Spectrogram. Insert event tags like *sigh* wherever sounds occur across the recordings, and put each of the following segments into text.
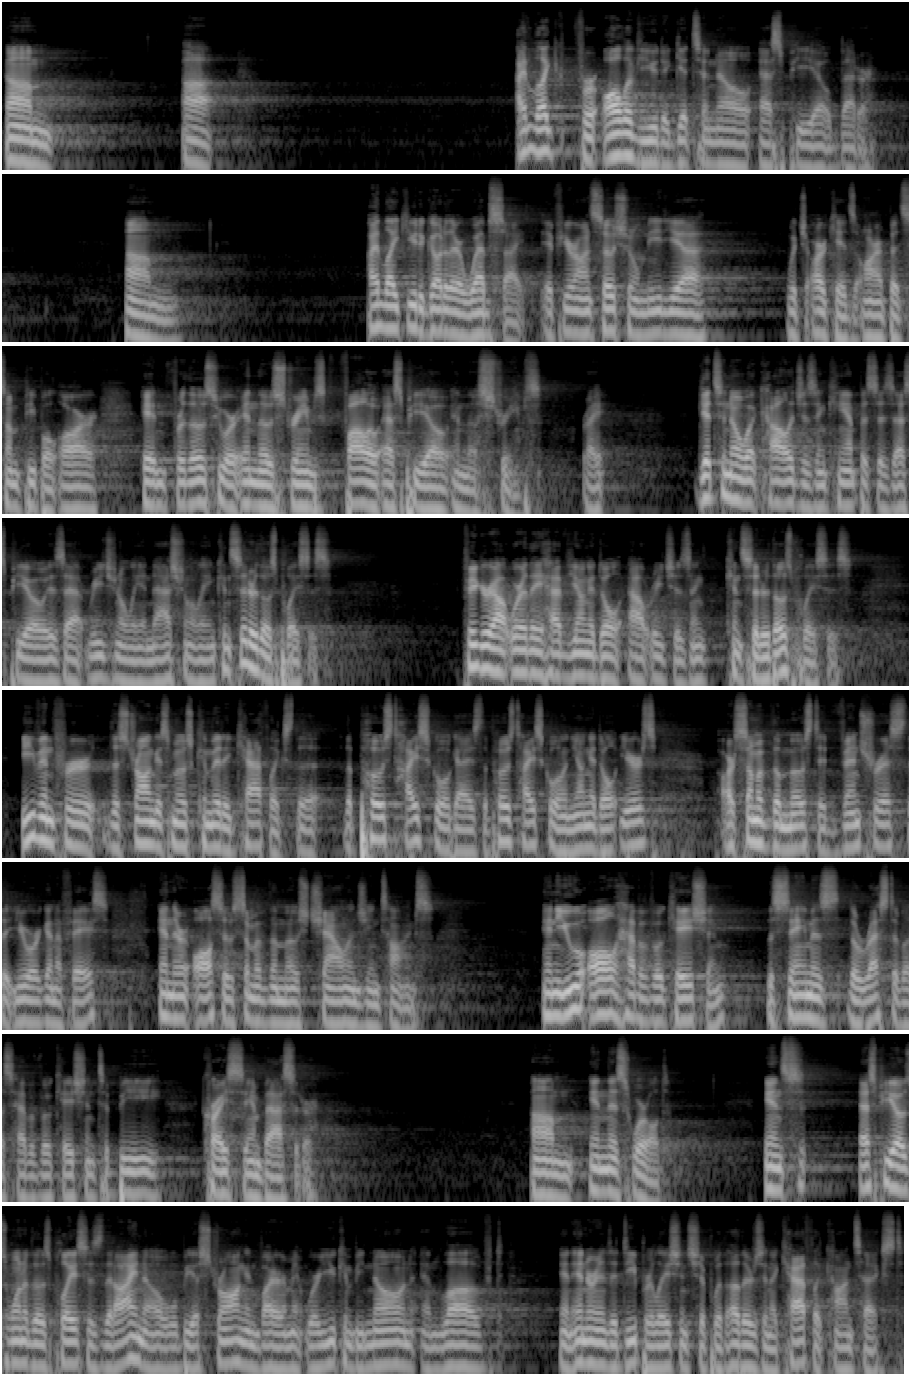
Um, uh, I'd like for all of you to get to know SPO better. Um, I'd like you to go to their website. If you're on social media, which our kids aren't, but some people are, and for those who are in those streams, follow SPO in those streams, right? Get to know what colleges and campuses SPO is at regionally and nationally, and consider those places. Figure out where they have young adult outreaches and consider those places. Even for the strongest, most committed Catholics, the the post high school guys, the post high school and young adult years are some of the most adventurous that you are going to face, and they're also some of the most challenging times. And you all have a vocation, the same as the rest of us have a vocation, to be Christ's ambassador um, in this world. And SPO is one of those places that I know will be a strong environment where you can be known and loved and enter into deep relationship with others in a Catholic context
